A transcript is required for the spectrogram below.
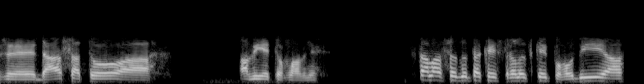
že dá sa to a, a vie to hlavne. Stala sa do takej streleckej pohody a,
